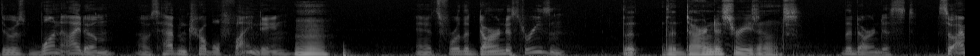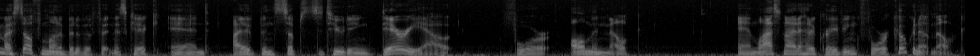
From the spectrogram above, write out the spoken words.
there was one item I was having trouble finding, hmm and it's for the darndest reason. The the darndest reasons. The darndest. So I myself am on a bit of a fitness kick, and I have been substituting dairy out for almond milk. And last night I had a craving for coconut milk,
